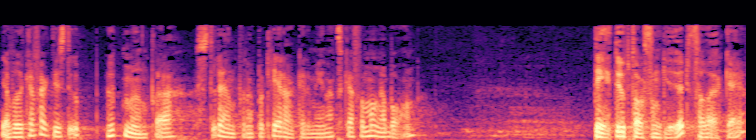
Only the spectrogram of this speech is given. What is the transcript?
Jag brukar faktiskt upp, uppmuntra studenterna på Kredakademin att skaffa många barn. Det är ett uppdrag från Gud, föröka er.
